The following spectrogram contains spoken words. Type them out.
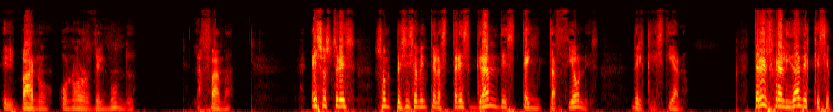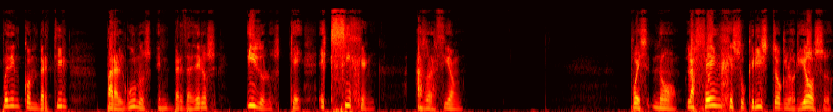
el vano honor del mundo, la fama, esos tres son precisamente las tres grandes tentaciones del cristiano. Tres realidades que se pueden convertir para algunos en verdaderos ídolos que exigen adoración. Pues no, la fe en Jesucristo glorioso,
